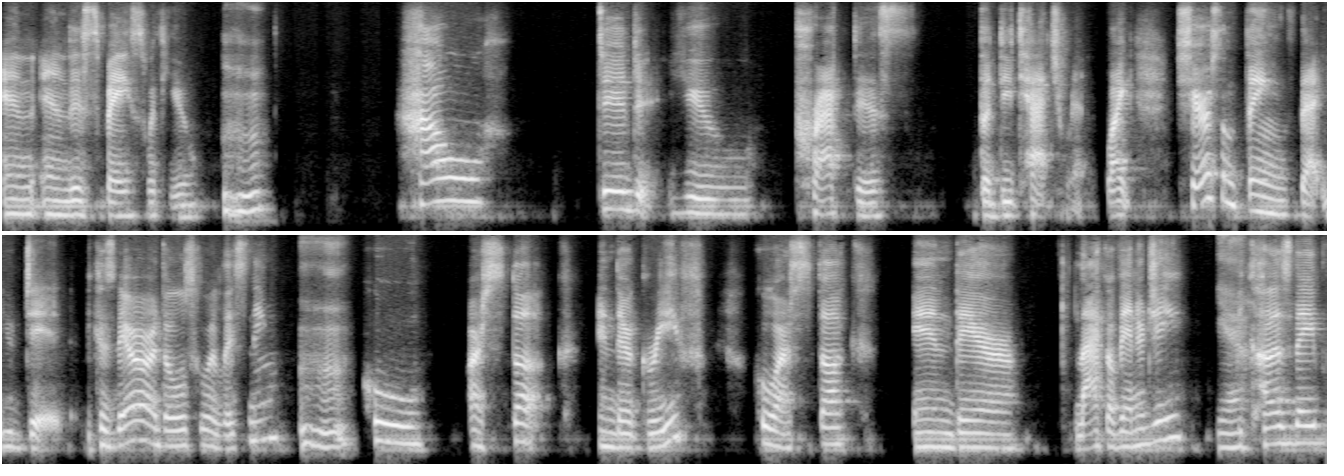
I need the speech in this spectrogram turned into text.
in in this space with you. Hmm how did you practice the detachment? Like share some things that you did because there are those who are listening hmm who are stuck in their grief, who are stuck in their lack of energy yeah because they've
